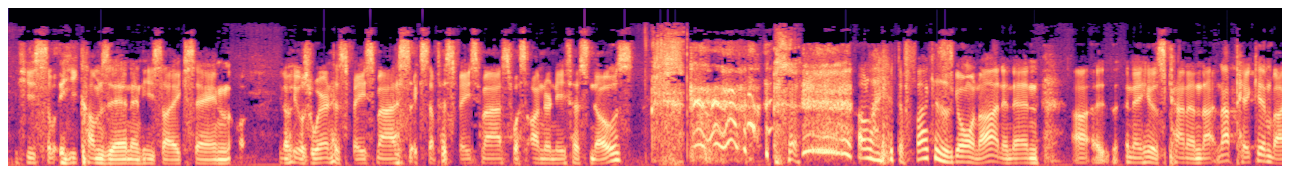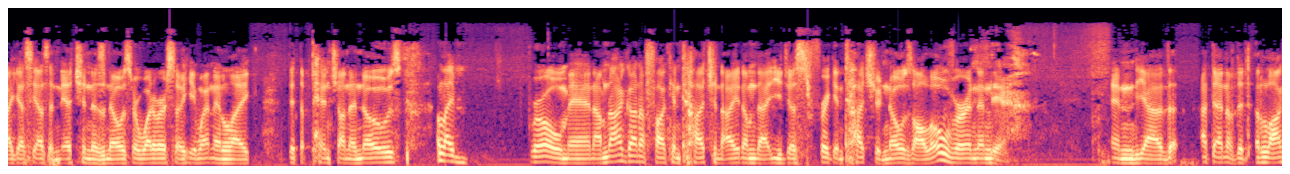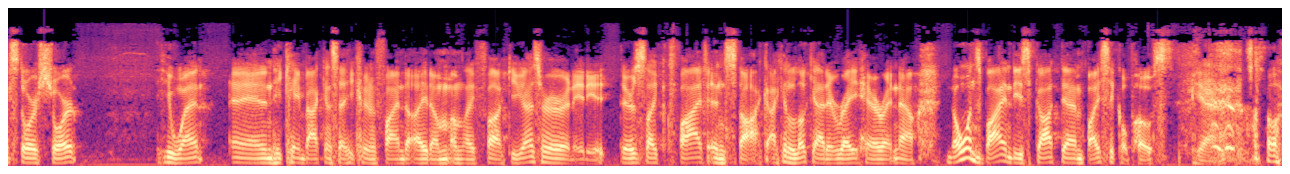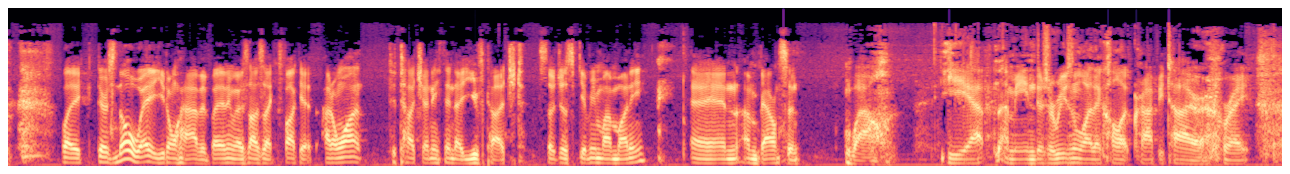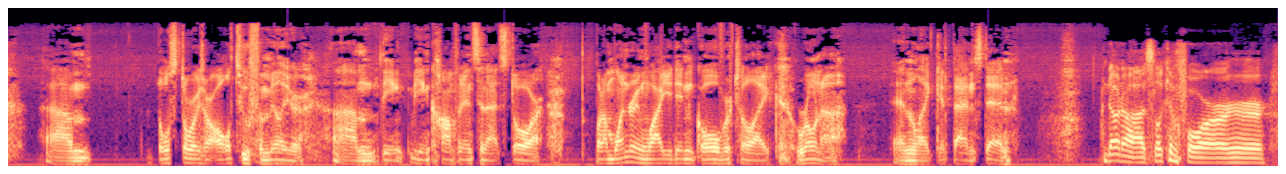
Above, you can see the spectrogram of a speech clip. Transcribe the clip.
He's he comes in and he's like saying, you know, he was wearing his face mask, except his face mask was underneath his nose. I'm like, what the fuck is going on? And then, uh, and then he was kind of not, not picking, but I guess he has a niche in his nose or whatever. So he went and like did the pinch on the nose. I'm like, bro, man, I'm not gonna fucking touch an item that you just friggin' touch your nose all over. And then, yeah. and yeah, the, at the end of the long story short, he went and he came back and said he couldn't find the item. I'm like, fuck, you guys are an idiot. There's like five in stock. I can look at it right here, right now. No one's buying these goddamn bicycle posts. Yeah. so, like, there's no way you don't have it. But anyways, I was like, fuck it. I don't want to touch anything that you've touched. So just give me my money and I'm bouncing. Wow. Yeah. I mean, there's a reason why they call it crappy tire, right? Um, those stories are all too familiar. Um, the the incompetence in that store. But I'm wondering why you didn't go over to like Rona and like get that instead. No, no, I was looking for.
